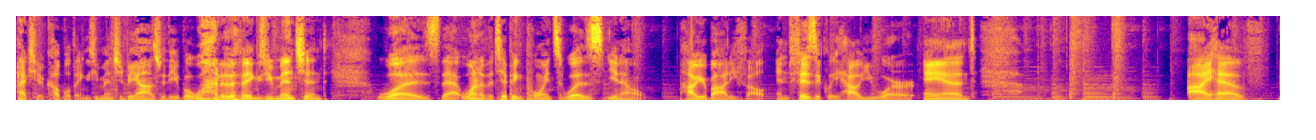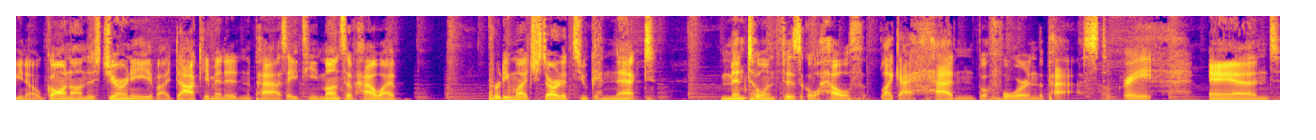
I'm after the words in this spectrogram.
actually, a couple things you mentioned, to be honest with you, but one of the things you mentioned was that one of the tipping points was, you know, how your body felt and physically how you were. And I have, you know, gone on this journey. If I documented in the past 18 months of how I've pretty much started to connect mental and physical health like I hadn't before in the past. Oh, great. And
